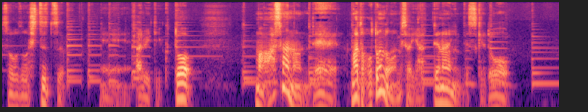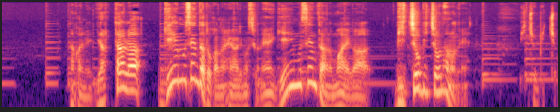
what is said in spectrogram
想像しつつ、えー歩いていくと、まあ朝なんで、まだほとんどのお店はやってないんですけど、なんかね、やったら、ゲームセンターとかの辺ありますよね。ゲームセンターの前がびちょびちょなのね。びちょびちょ。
